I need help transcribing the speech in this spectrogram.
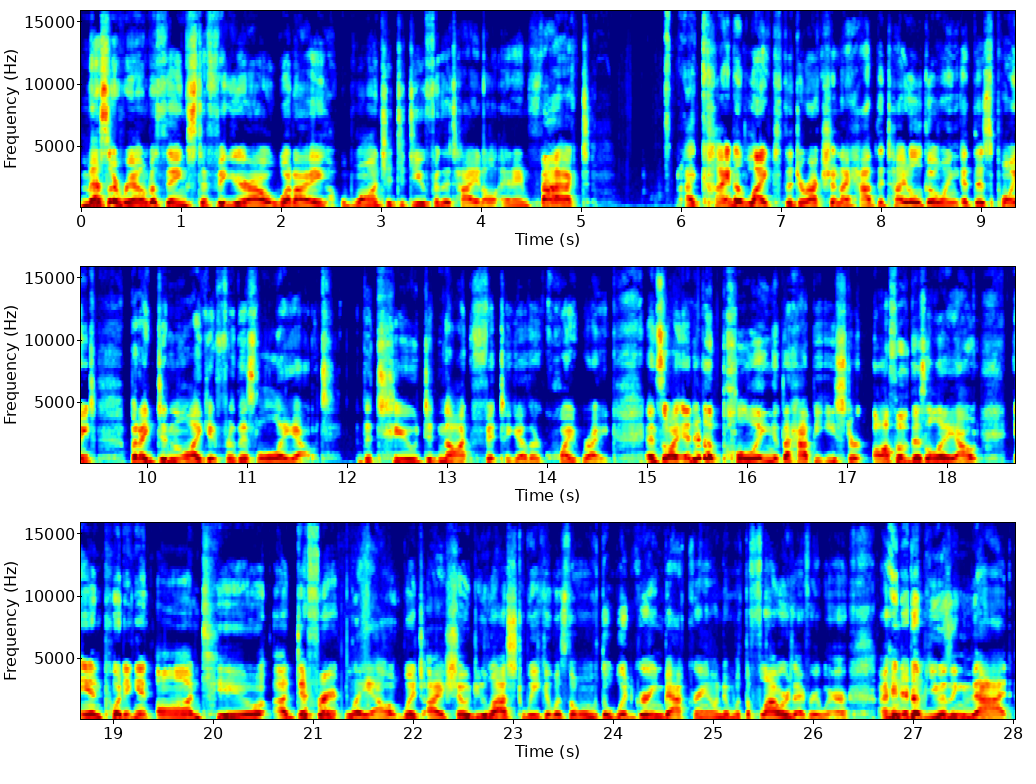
mess around with things to figure out what I wanted to do for the title. And in fact, I kind of liked the direction I had the title going at this point, but I didn't like it for this layout the two did not fit together quite right. And so I ended up pulling the Happy Easter off of this layout and putting it onto a different layout, which I showed you last week. It was the one with the wood grain background and with the flowers everywhere. I ended up using that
